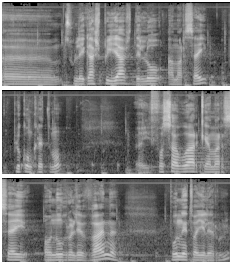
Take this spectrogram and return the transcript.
euh, sur les gaspillages de l'eau à Marseille, plus concrètement. Euh, il faut savoir qu'à Marseille, on ouvre les vannes pour nettoyer les rues.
